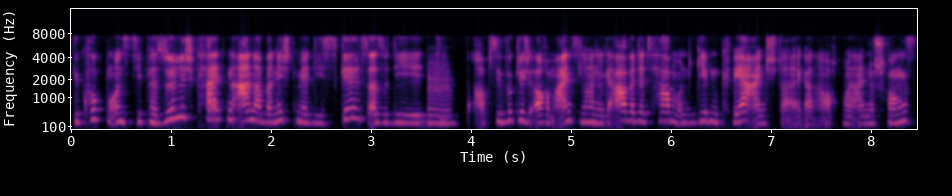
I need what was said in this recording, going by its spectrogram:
wir gucken uns die Persönlichkeiten an, aber nicht mehr die Skills, also die, mhm. die, ob sie wirklich auch im Einzelhandel gearbeitet haben und geben Quereinsteigern auch mal eine Chance,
